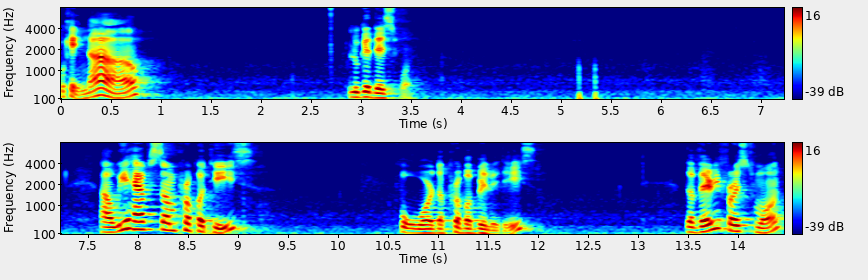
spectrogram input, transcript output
Okay, now look at this one. Now we have some properties for the probabilities. The very first one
